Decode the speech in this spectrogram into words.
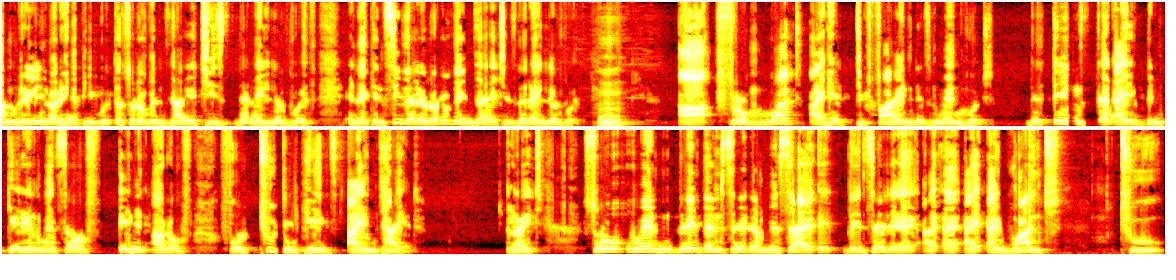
I'm really not happy with the sort of anxieties that I live with. And I can see that a lot of the anxieties that I live with hmm uh, from what I had defined as manhood, the things that I've been getting myself in and out of for two decades, I am tired. Right. So when they then said, I'm Messiah, they said, uh, I, I, I want to,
